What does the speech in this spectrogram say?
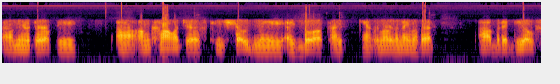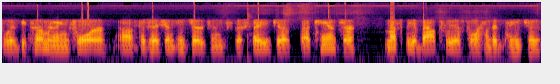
immunotherapy uh, oncologist, he showed me a book. I can't remember the name of it, uh, but it deals with determining for uh, physicians and surgeons the stage of uh, cancer. must be about three or four hundred pages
